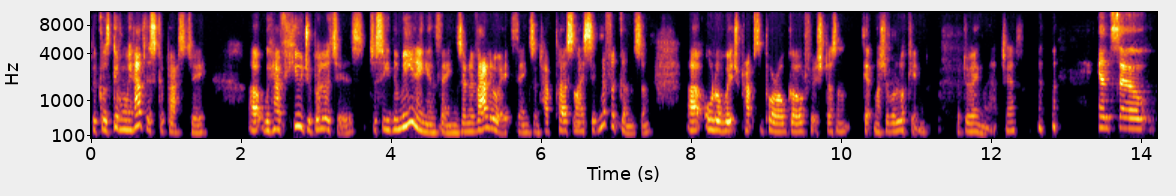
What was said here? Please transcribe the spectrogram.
because given we have this capacity, uh, we have huge abilities to see the meaning in things and evaluate things and have personalized significance, and uh, all of which perhaps the poor old goldfish doesn't get much of a look in for doing that. Yes. And so,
